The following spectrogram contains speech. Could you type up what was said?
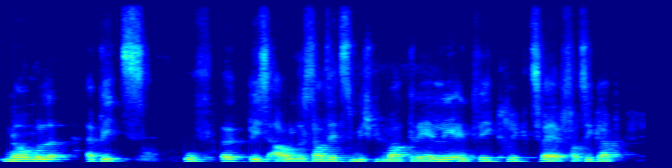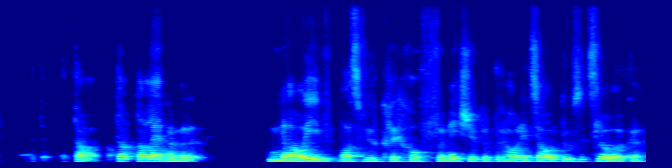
nochmal ein bisschen auf etwas anderes als jetzt zum Beispiel materielle Entwicklung zu werfen. Also ich glaube, da, da, da lernen wir neu, was wirklich Hoffen ist, über den Horizont rauszuschauen.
